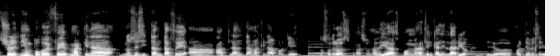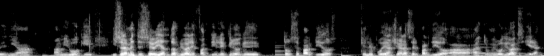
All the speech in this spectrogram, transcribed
Yo le tenía un poco de fe, más que nada, no sé si tanta fe a Atlanta, más que nada porque nosotros hace unos días vos mandaste el calendario de los partidos que se le venía a Milwaukee y solamente se veían dos rivales factibles, creo que 12 partidos que le podían llegar a hacer partido a, estos Milwaukee Bucks y eran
